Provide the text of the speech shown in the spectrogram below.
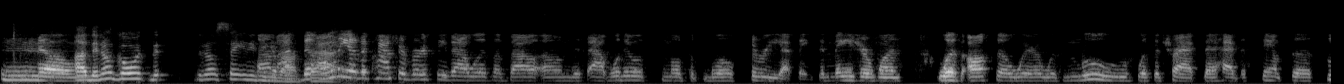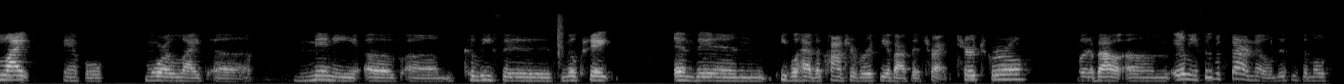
No. Uh, they don't go. They don't say anything Um, I- the that. only other controversy that was about um, this album, well, there was multiple, well, three, I think. The major one was also where it was "Move" was the track that had the stamp, the slight sample, more like a mini of um, Kelis's "Milkshake," and then people had the controversy about the track "Church Girl." But about um, Alien Superstar, no, this is the most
